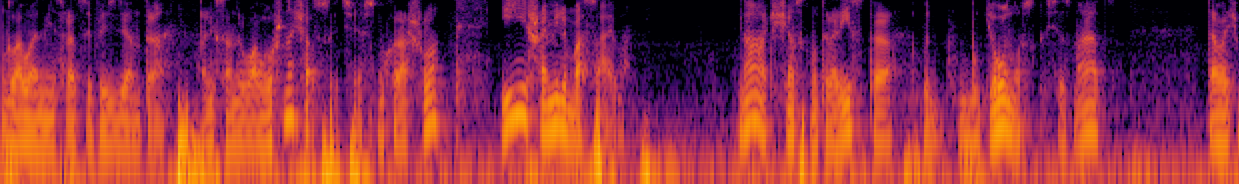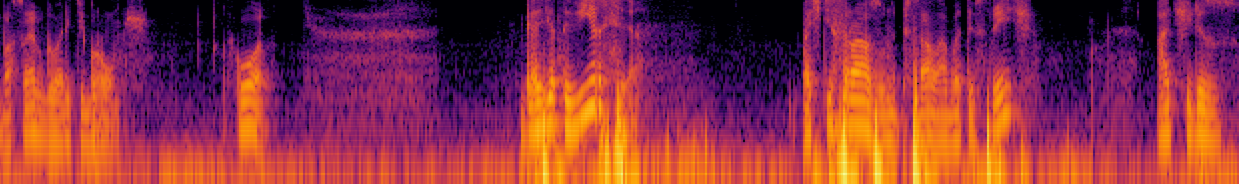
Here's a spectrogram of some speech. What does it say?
главы администрации президента Александра Волошина, сейчас, кстати, с ним хорошо, и Шамиля Басаева, да, чеченского террориста, Буденовска, все знают, товарищ Басаев, говорите громче. Так вот, газета «Версия» почти сразу написала об этой встрече, а через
